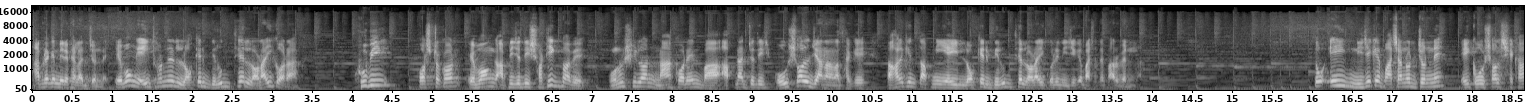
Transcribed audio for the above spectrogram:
আপনাকে মেরে ফেলার জন্য। এবং এই ধরনের লকের বিরুদ্ধে লড়াই করা খুবই কষ্টকর এবং আপনি যদি সঠিকভাবে অনুশীলন না করেন বা আপনার যদি কৌশল জানা না থাকে, তাহলে কিন্তু আপনি এই লকের বিরুদ্ধে লড়াই করে নিজেকে বাঁচাতে পারবেন না। তো এই নিজেকে বাঁচানোর জন্যে এই কৌশল শেখা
